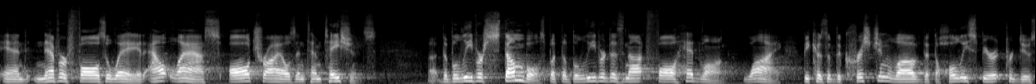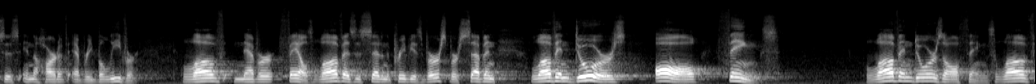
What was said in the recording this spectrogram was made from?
and never falls away. It outlasts all trials and temptations. Uh, the believer stumbles, but the believer does not fall headlong. Why? Because of the Christian love that the Holy Spirit produces in the heart of every believer. Love never fails. Love, as is said in the previous verse, verse 7, love endures all things. Love endures all things. Love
